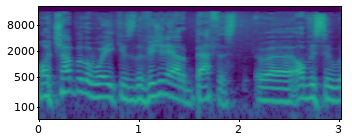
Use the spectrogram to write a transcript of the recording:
My chump of the week is the vision out of Bathurst. Uh, obviously,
